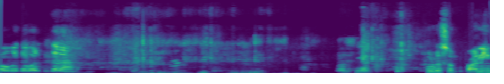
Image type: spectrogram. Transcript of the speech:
हो ते वरती चला. वरती. थोडस पाणी.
